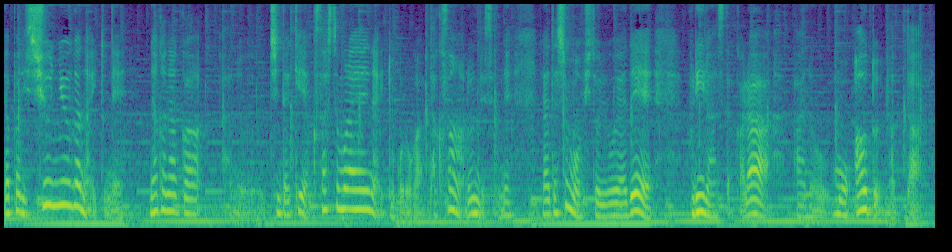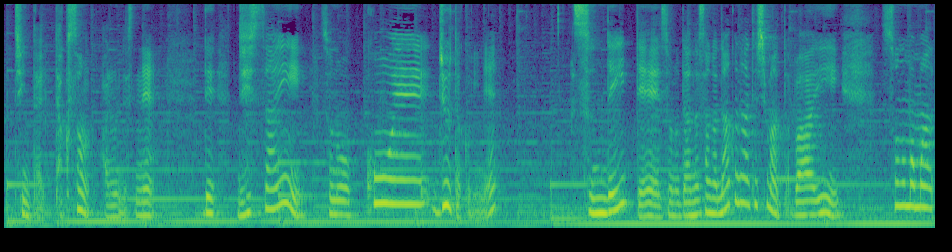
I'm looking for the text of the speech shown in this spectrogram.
やっぱり収入がないとねなかなか賃貸契約させてもらえないところがたくさんあるんですよね。で私も一人親でフリーランスだからあのもうアウトになった賃貸たくさんあるんですね。で実際その公営住宅にね住んでいてその旦那さんが亡くなってしまった場合そのまま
